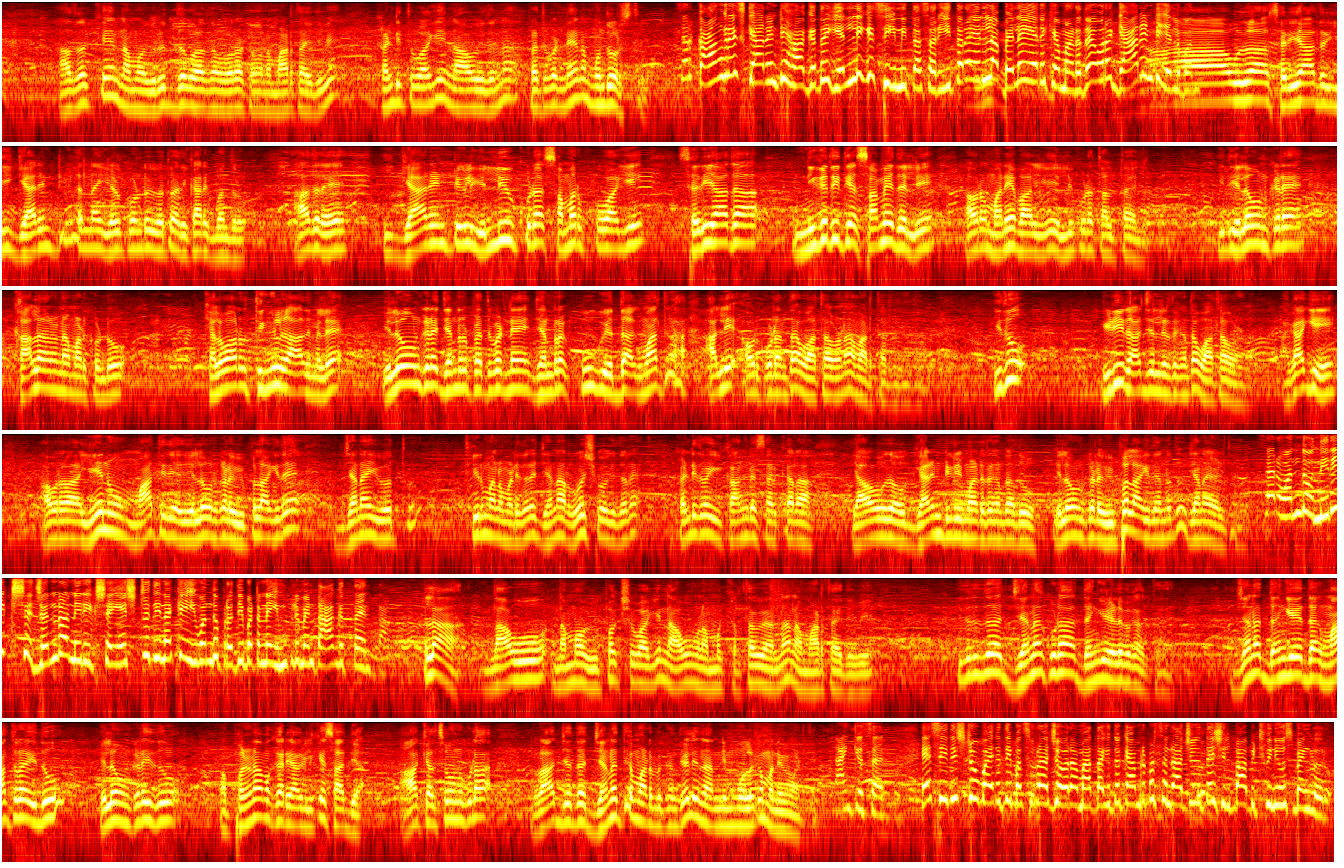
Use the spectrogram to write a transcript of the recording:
ಅದಕ್ಕೆ ನಮ್ಮ ವಿರುದ್ಧವಾದ ಹೋರಾಟವನ್ನು ಮಾಡ್ತಾ ಇದ್ದೀವಿ. ಖಂಡಿತವಾಗಿ ನಾವು ಇದನ್ನು ಪ್ರತಿಭಟನೆಯನ್ನು ಮುಂದುವರಿಸ್ತೀವಿ. ಸರ್ ಕಾಂಗ್ರೆಸ್ ಗ್ಯಾರಂಟಿ ಹಾಗಾದ್ರೆ ಎಲ್ಲಿಗೆ ಸೀಮಿತ ಸರ್ ಈ ತರ ಎಲ್ಲ ಬೆಲೆ ಏರಿಕೆ ಮಾಡಿದ್ರೆ ಅವರ ಗ್ಯಾರಂಟಿ ಎಲ್ಲಿ ಹೌದಾ ಸರಿಯಾದ ಈ ಗ್ಯಾರಂಟಿಗಳನ್ನು ಹೇಳ್ಕೊಂಡು ಇವತ್ತು ಅಧಿಕಾರಕ್ಕೆ ಬಂದರು. ಆದರೆ ಈ ಗ್ಯಾರಂಟಿಗಳು ಎಲ್ಲಿಯೂ ಕೂಡ ಸಮರ್ಪಕವಾಗಿ ಸರಿಯಾದ ನಿಗದಿತ ಸಮಯದಲ್ಲಿ ಅವರ ಮನೆ ಬಾಗಿಲಿಗೆ ಎಲ್ಲಿ ಕೂಡ ತಲುಪ್ತಾ ಇಲ್ಲ. ಇದು ಎಲ್ಲೋ ಒಂದು ಕಡೆ ಕಾಲಹರಣ ಮಾಡಿಕೊಂಡು ಕೆಲವಾರು ತಿಂಗಳು ಆದಮೇಲೆ ಎಲ್ಲೋ ಒಂದು ಕಡೆ ಜನರ ಪ್ರತಿಭಟನೆ, ಜನರ ಕೂಗು ಎದ್ದಾಗ ಮಾತ್ರ ಅಲ್ಲಿ ಅವ್ರು ಕೊಡೋಂಥ ವಾತಾವರಣ ಮಾಡ್ತಾ ಇದು ಇಡೀ ರಾಜ್ಯದಲ್ಲಿರ್ತಕ್ಕಂಥ ವಾತಾವರಣ. ಹಾಗಾಗಿ ಅವರ ಏನು ಮಾತಿದೆ ಅದು ಎಲ್ಲೋ ಕಡೆ ವಿಫಲ ಆಗಿದೆ. ಜನ ಇವತ್ತು ತೀರ್ಮಾನ ಮಾಡಿದ್ದಾರೆ. ಜನ ರೋಷಿ ಹೋಗಿದ್ದಾರೆ. ಖಂಡಿತವಾಗಿ ಈ ಕಾಂಗ್ರೆಸ್ ಸರ್ಕಾರ ಯಾವುದೋ ಗ್ಯಾರಂಟಿಗಳು ಮಾಡಿರ್ತಕ್ಕಂಥ ಅದು ಎಲ್ಲೋ ಒಂದು ಕಡೆ ವಿಫಲ ಆಗಿದೆ ಅನ್ನೋದು ಜನ ಹೇಳ್ತಾರೆ ಸರ್ ಒಂದು ನಿರೀಕ್ಷೆ ಜನರ ನಿರೀಕ್ಷೆ ಎಷ್ಟು ದಿನಕ್ಕೆ ಈ ಒಂದು ಪ್ರತಿಭಟನೆ ಇಂಪ್ಲಿಮೆಂಟ್ ಆಗುತ್ತೆ ಅಂತ? ಅಲ್ಲ ನಾವು ನಮ್ಮ ವಿಪಕ್ಷವಾಗಿ ನಾವು ನಮ್ಮ ಕರ್ತವ್ಯವನ್ನು ನಾವು ಮಾಡ್ತಾ ಇದ್ದೀವಿ. ಇದರಿಂದ ಜನ ಕೂಡ ದಂಗೆ ಹೇಳಬೇಕಾಗ್ತದೆ. ಜನ ದಂಗೆ ಇದ್ದಾಗ ಮಾತ್ರ ಇದು ಎಲ್ಲೋ ಒಂದು ಕಡೆ ಇದು ಪರಿಣಾಮಕಾರಿ ಆಗಲಿಕ್ಕೆ ಸಾಧ್ಯ. ಆ ಕೆಲಸವನ್ನು ಕೂಡ ರಾಜ್ಯದ ಜನತೆ ಮಾಡಬೇಕಂತೇಳಿ ನಾನು ನಿಮ್ಮ ಮೂಲಕ ಮನವಿ ಮಾಡ್ತೀನಿ. ಥ್ಯಾಂಕ್ ಯು ಸರ್ ಎಸ್ ಇದಿಷ್ಟು ಬೈರತಿ ಬಸವರಾಜ್ ಅವರ ಮಾತಾಗಿದ್ದು. ಕ್ಯಾಮ್ರಾ ಪರ್ಸನ್ ರಾಜು ಜೊತೆ ಶಿಲ್ಪಾ ಬಿಟ್ವಿ ನ್ಯೂಸ್ ಬೆಂಗಳೂರು.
